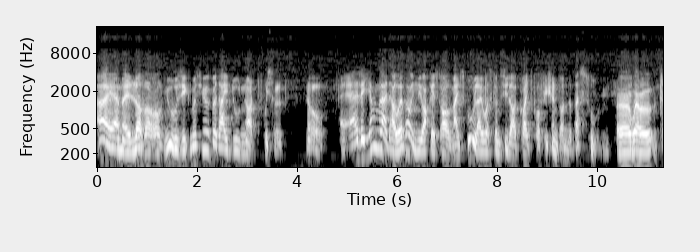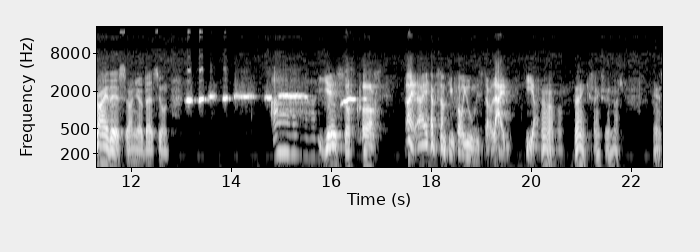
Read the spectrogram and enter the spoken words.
I am a lover of music, monsieur, but I do not whistle. No. As a young lad, however, in the orchestra of my school, I was considered quite proficient on the bassoon. Uh, well, try this on your bassoon. Ah, yes, of course. I, I have something for you, Mr. Lime. Here. Oh, thanks. Thanks very much. Yes,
